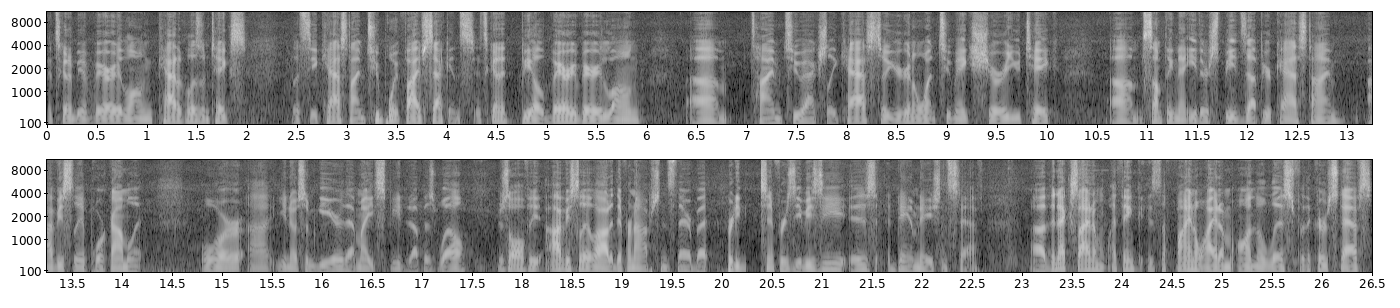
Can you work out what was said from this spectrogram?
It's going to be a very long, Cataclysm takes, let's see, cast time 2.5 seconds. It's going to be a very, very long um, time to actually cast, so you're going to want to make sure you take um, something that either speeds up your cast time, obviously a pork omelet, or uh, you know some gear that might speed it up as well. There's obviously a lot of different options there, but pretty decent for ZVZ is Damnation Staff. Uh, the next item, I think, is the final item on the list for the cursed staffs,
